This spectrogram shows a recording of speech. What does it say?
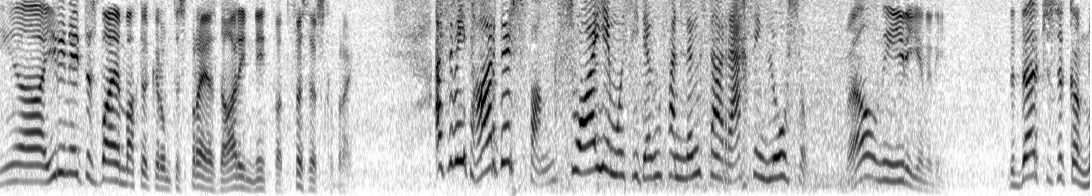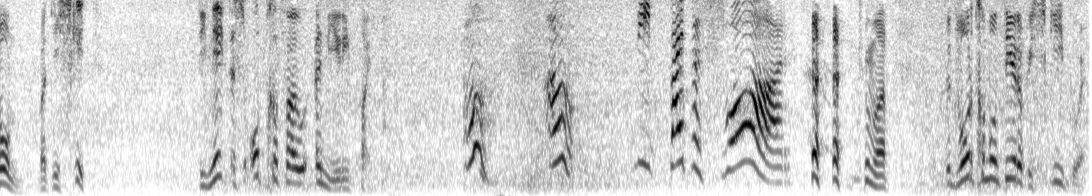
Ja, hierdie net is baie makliker om te sprei as daardie net wat vissers gebruik. As 'n mens harders vang, swaai jy mos die ding van links na regs en los hom. Wel, nie hierdie ene nie. Dit werk soos 'n kanon wat jy skiet. Die net is opgevou in hierdie pyp. O, oh, die pyp is swaar. Toe maar. Dit word gemonteer op die skieboot.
